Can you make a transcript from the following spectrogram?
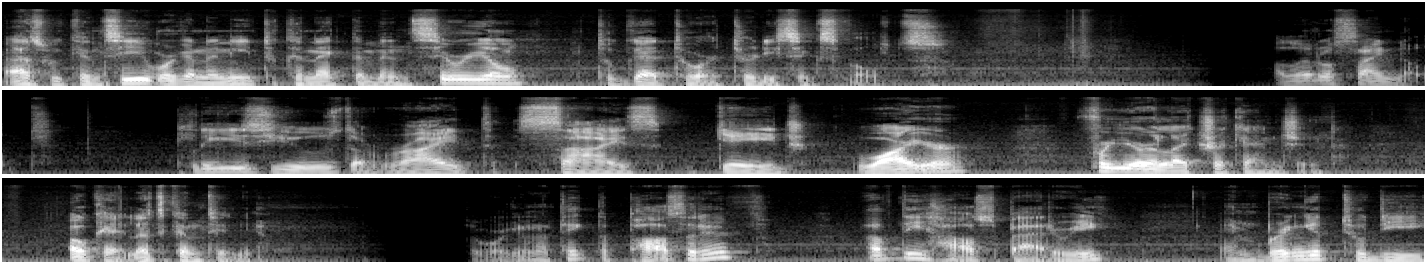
As we can see, we're to need to connect them in serial to get to our 36 volts. A little side note, please use the right size gauge wire for your electric engine. Okay, let's continue. So we're going to take the positive of the house battery and bring it to the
